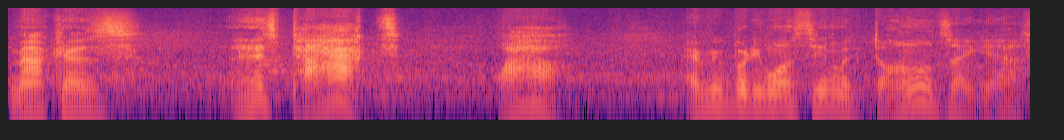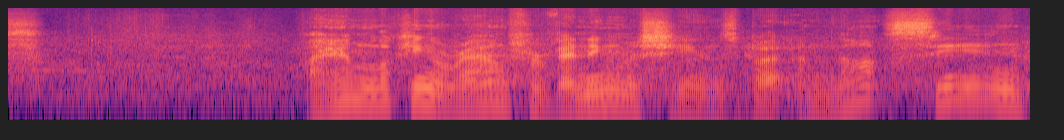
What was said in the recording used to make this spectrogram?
Macca's. And it's packed. Wow. Everybody wants to eat McDonald's, I guess. I am looking around for vending machines, but I'm not seeing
